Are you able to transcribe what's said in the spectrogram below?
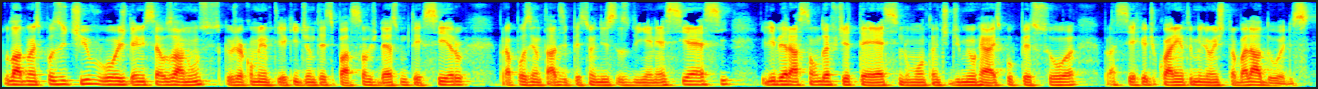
Do lado mais positivo, hoje devem ser os anúncios que eu já comentei aqui de antecipação de 13º para aposentados e pensionistas do INSS e liberação do FGTS no montante de mil reais por pessoa para cerca de 40 milhões de trabalhadores.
